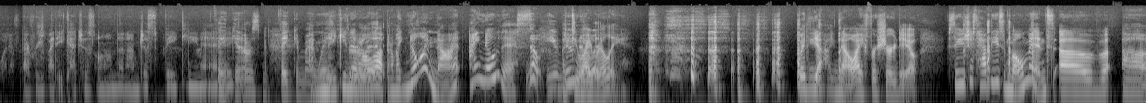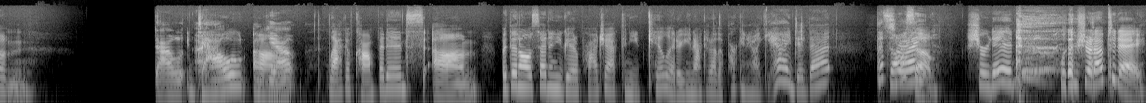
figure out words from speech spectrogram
what if everybody catches on that I'm just faking it? Faking, I'm just faking my I'm way. making it all it. up, and I'm like, no, I'm not. I know this. No, you but do. do I it. really? but yeah, no, I for sure do. So you just have these moments of um, doubt, doubt, um, yeah. lack of confidence. Um, but then all of a sudden you get a project and you kill it or you knock it out of the park and you're like, yeah, I did that. That's, That's awesome. Right. Sure did. Look who showed up today.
